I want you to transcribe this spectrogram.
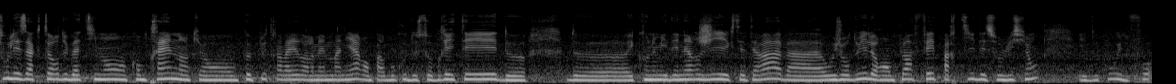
tous les acteurs du bâtiment comprennent qu'on ne peut plus travailler de la même manière. On parle beaucoup de sobriété, de, de d'énergie, etc. Bah, Aujourd'hui, le remploi fait partie des solutions et du coup, il faut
